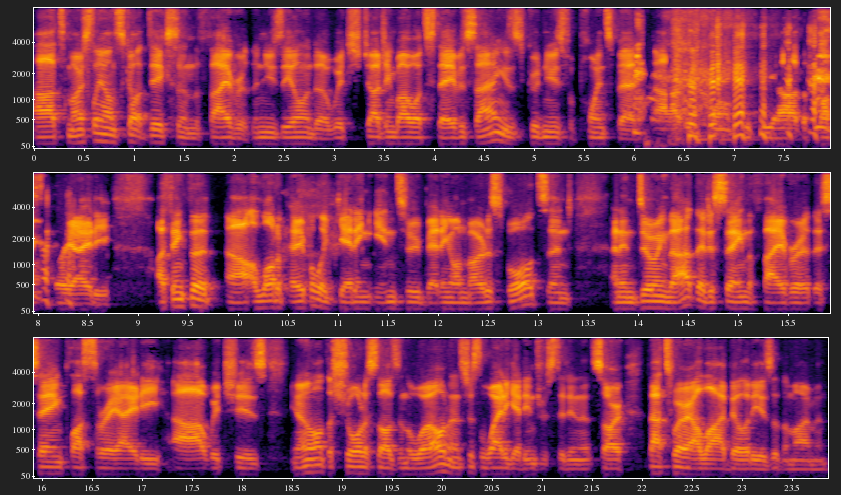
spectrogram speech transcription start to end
uh, it's mostly on Scott Dixon, the favorite, the New Zealander, which, judging by what Steve is saying, is good news for PointsBet. Uh, the, uh, the plus 380. I think that uh, a lot of people are getting into betting on motorsports and and in doing that, they're just seeing the favorite. They're seeing plus 380, uh, which is, you know, not the shortest odds in the world. And it's just a way to get interested in it. So that's where our liability is at the moment.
